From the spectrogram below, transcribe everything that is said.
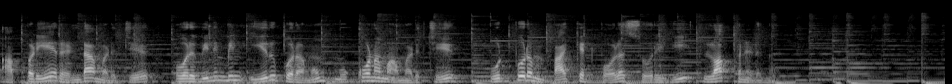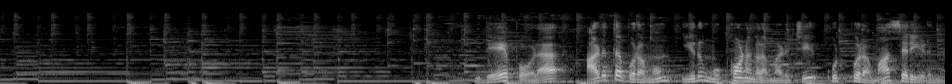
அப்படியே ரெண்டாக மடித்து ஒரு விளிம்பின் இருபுறமும் முக்கோணமாக மடித்து உட்புறம் பாக்கெட் போல சொருகி லாக் பண்ணிடுங்க. இதே போல அடுத்த புறமும் இரு முக்கோணங்களை மடித்து உட்புறமாக செருகிடுங்க.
